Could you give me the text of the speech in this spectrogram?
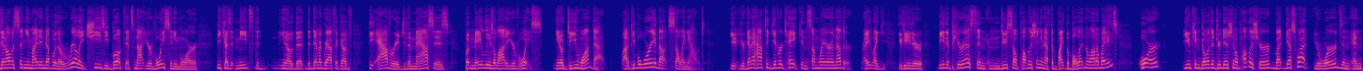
then all of a sudden you might end up with a really cheesy book that's not your voice anymore because it meets the you know the the demographic of the average, the masses, but may lose a lot of your voice. You know, do you want that? A lot of people worry about selling out you're to have to give or take in some way or another, right? Like you can either be the purist and, and do self publishing and have to bite the bullet in a lot of ways, or you can go with a traditional publisher. But guess what? Your words and, and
